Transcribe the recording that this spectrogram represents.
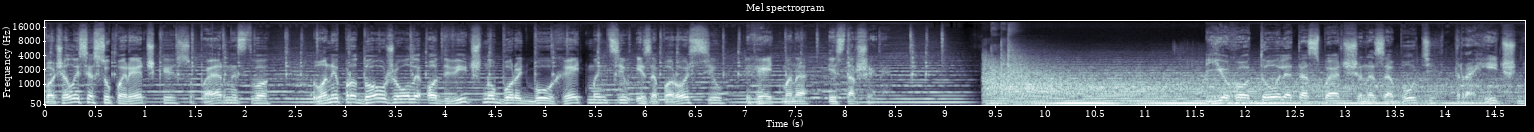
Почалися суперечки, суперництво. Вони продовжували одвічну боротьбу гетьманців і запорожців, гетьмана і старшини. Його доля та спадщина забуті, трагічні,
